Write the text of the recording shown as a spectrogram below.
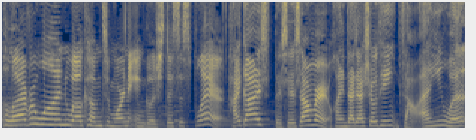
Hello everyone, welcome to Morning English. This is Blair. Hi guys, this is Summer. 欢迎大家收听早安英文。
